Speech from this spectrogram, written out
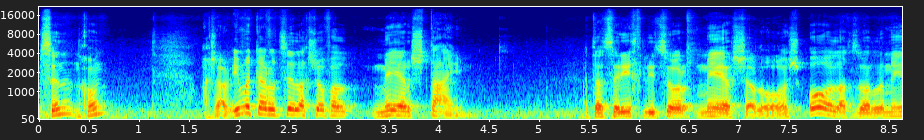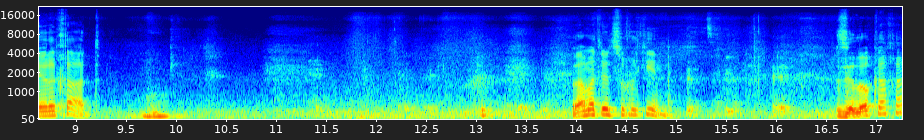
בסדר, נכון? עכשיו, אם אתה רוצה לחשוב על מאיר שתיים, אתה צריך ליצור מאיר שלוש, או לחזור למאיר אחד. למה אתם צוחקים? זה לא ככה?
